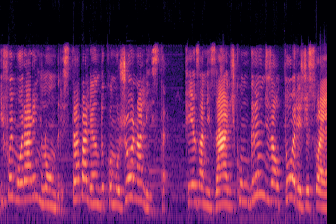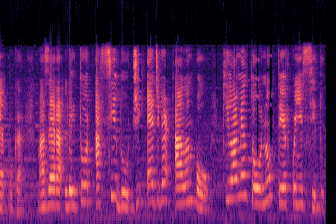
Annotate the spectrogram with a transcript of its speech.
e foi morar em Londres, trabalhando como jornalista fez amizade com grandes autores de sua época, mas era leitor assíduo de Edgar Allan Poe, que lamentou não ter conhecido.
